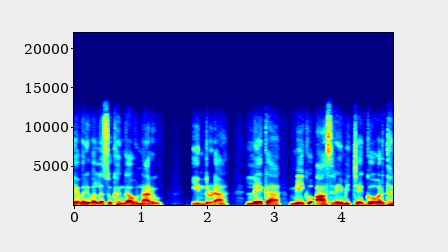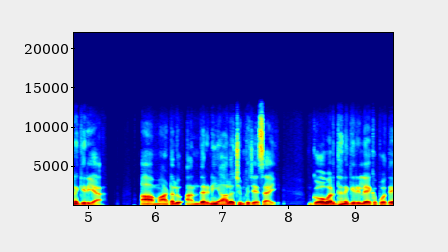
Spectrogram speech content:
ఎవరివల్ల సుఖంగా ఉన్నారు? ఇంద్రుడా లేక మీకు ఆశ్రయమిచ్చే గోవర్ధనగిరియా? ఆ మాటలు అందరినీ ఆలోచింపజేశాయి. గోవర్ధనగిరి లేకపోతే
